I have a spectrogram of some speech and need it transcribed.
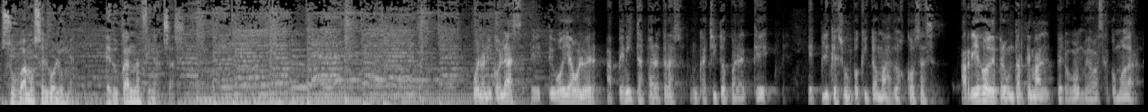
Subamos el Volumen, Educando en Finanzas. Bueno, Nicolás, eh, te voy a volver a penitas para atrás un cachito para que expliques un poquito más dos cosas, a riesgo de preguntarte mal, pero vos me vas a acomodar.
